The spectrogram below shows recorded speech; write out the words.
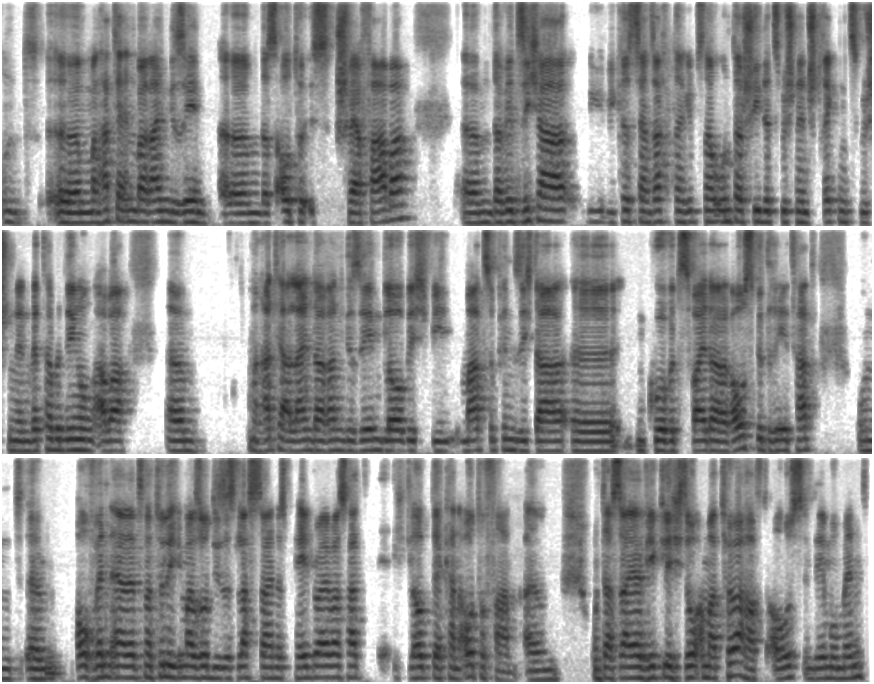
und äh, man hat ja in Bahrain gesehen, ähm, das Auto ist schwer fahrbar. Ähm, da wird sicher, wie, wie Christian sagt, da gibt es noch Unterschiede zwischen den Strecken, zwischen den Wetterbedingungen, aber ähm, man hat ja allein daran gesehen, glaube ich, wie Marzipin sich da äh, in Kurve 2 da rausgedreht hat. Und ähm, auch wenn er jetzt natürlich immer so dieses Laster eines Paydrivers hat, ich glaube, der kann Auto fahren. Ähm, und das sah ja wirklich so amateurhaft aus in dem Moment,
